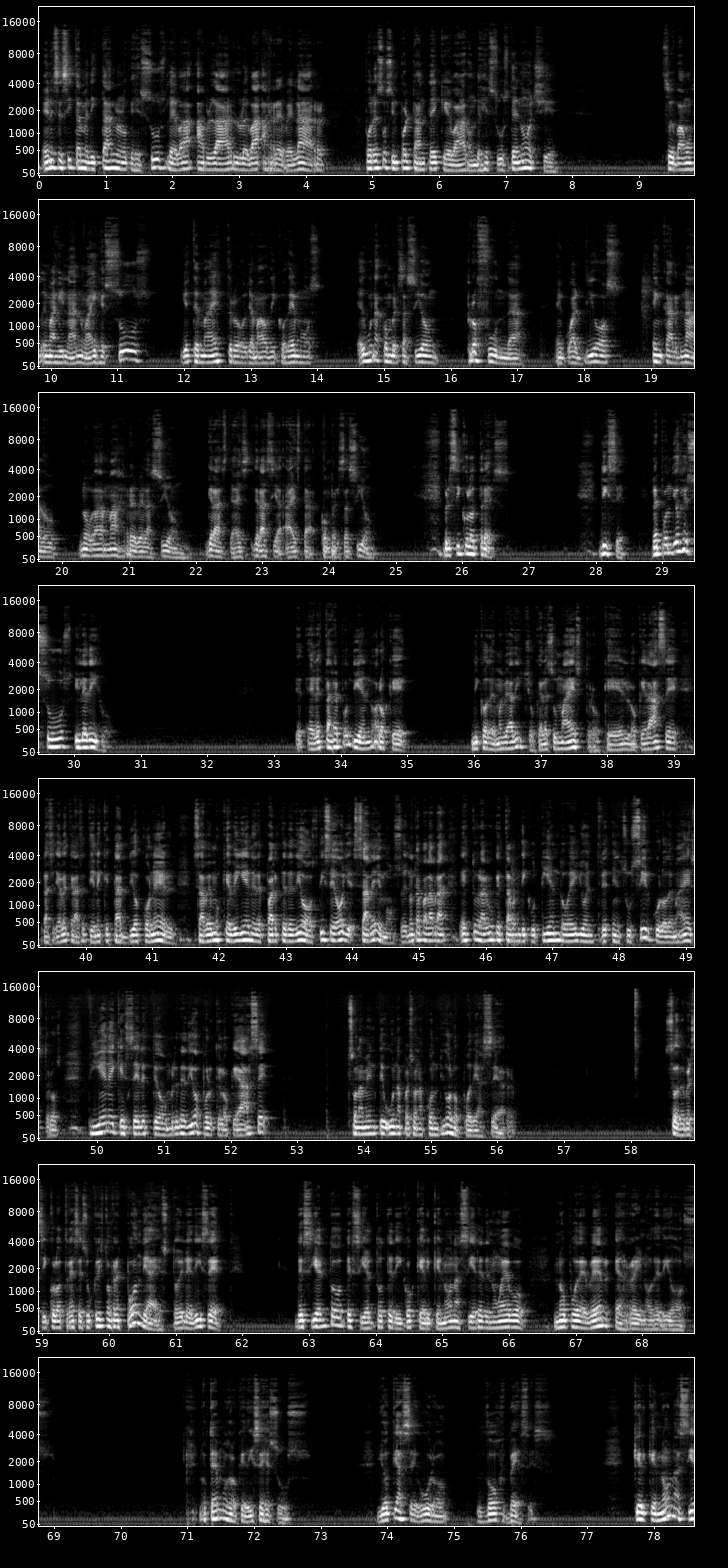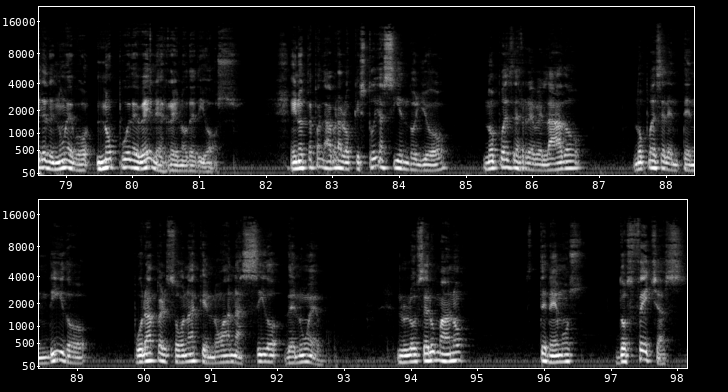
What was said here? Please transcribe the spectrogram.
Él necesita meditar en lo que Jesús le va a hablar, le va a revelar. Por eso es importante que va donde Jesús de noche. So, vamos a imaginar, no hay Jesús y este maestro llamado Nicodemos en una conversación profunda en cual Dios encarnado nos da más revelación gracias, gracias a esta conversación. Versículo 3. Dice, respondió Jesús y le dijo, él está respondiendo a lo que Nicodemo había dicho que él es un maestro, que lo que él hace, las señales que él hace, tiene que estar Dios con él. Sabemos que viene de parte de Dios. Dice, oye, sabemos. En otras palabras, esto era algo que estaban discutiendo ellos entre, en su círculo de maestros. Tiene que ser este hombre de Dios porque lo que hace solamente una persona con Dios lo puede hacer. So, el versículo 3, Jesucristo responde a esto y le dice, de cierto, de cierto te digo que el que no naciere de nuevo no puede ver el reino de Dios. Notemos lo que dice Jesús. Yo te aseguro dos veces que el que no naciere de nuevo no puede ver el reino de Dios. En otra palabra, lo que estoy haciendo yo no puede ser revelado, no puede ser entendido una persona que no ha nacido de nuevo. Los seres humanos tenemos dos fechas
